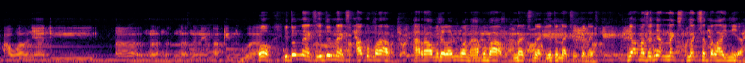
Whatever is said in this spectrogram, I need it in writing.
awalnya di eh, nge- nge- ngenembakin gua Oh, itu next, itu next. Aku paham. Arah obrolan ke mana? Aku paham. Next, next, itu next, itu next. Enggak, maksudnya next, next setelah ini ya.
